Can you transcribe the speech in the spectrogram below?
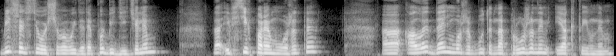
Більше всього, що ви вийдете побідітелем, да, і всіх переможете, е, але день може бути напруженим і активним.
